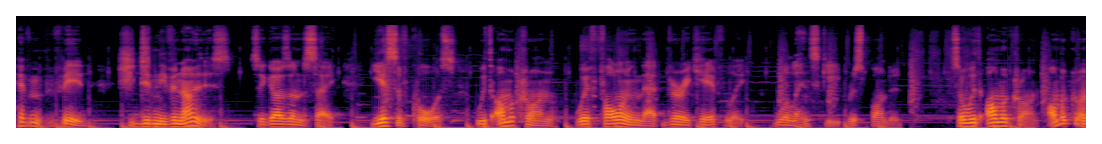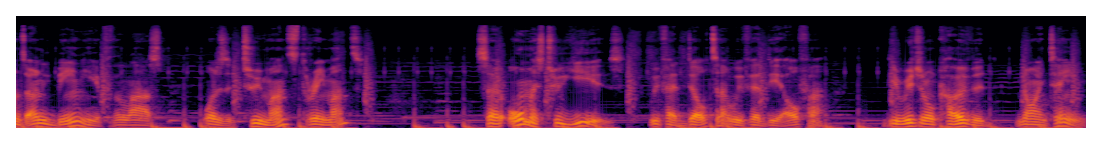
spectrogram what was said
heaven forbid, she didn't even know this. So it goes on to say, yes, of course, with Omicron, we're following that very carefully, Walensky responded. So with Omicron, Omicron's only been here for the last what is it, two months, three months? So almost two years. We've had Delta, we've had the Alpha, the original COVID 19,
